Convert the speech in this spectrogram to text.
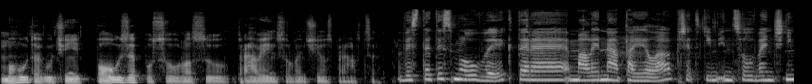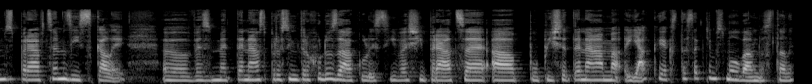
mohou tak učinit pouze po souhlasu právě insolvenčního správce. Vy jste ty smlouvy, které Malina tajila před tím insolvenčním správcem získali. Vezmete nás prosím trochu do zákulisí vaší práce a popíšete nám, jak, jak jste se k těm smlouvám dostali?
